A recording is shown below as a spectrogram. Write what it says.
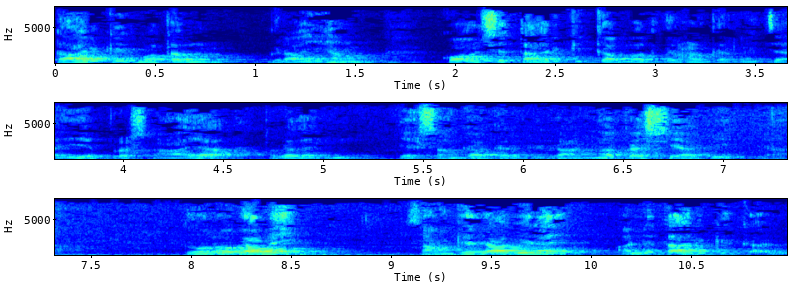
तार्किक मतम ग्राह्यम, कौन से तार्किक का मत ग्रहण करना चाहिए? प्रश्न आया तो कहते यह शंका करके कहा, न कश्य दोनों का नहीं, सांख्य का भी नहीं, अन्य तार्किक का भी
